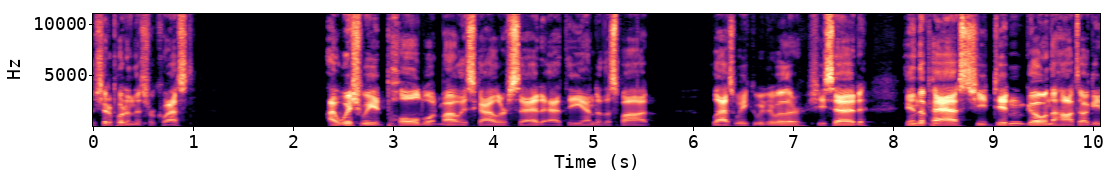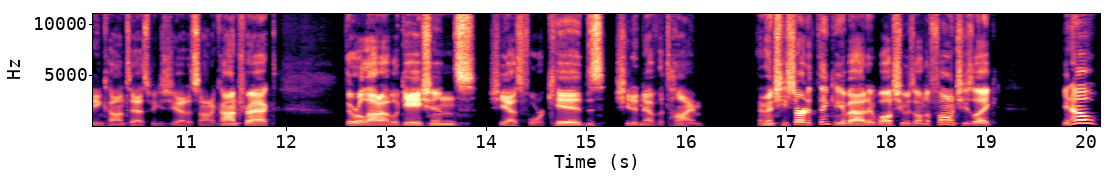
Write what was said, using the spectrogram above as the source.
I should have put in this request. I wish we had pulled what Molly Schuyler said at the end of the spot last week we did with her. She said in the past she didn't go in the hot dog eating contest because she had to sign a contract. There were a lot of obligations. She has four kids. She didn't have the time. And then she started thinking about it while she was on the phone. She's like, you know,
